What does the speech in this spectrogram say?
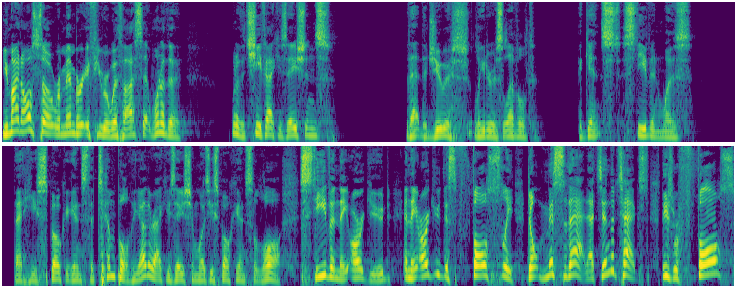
You might also remember, if you were with us, that one of the, one of the chief accusations that the Jewish leaders leveled against Stephen was that he spoke against the temple. The other accusation was he spoke against the law. Stephen, they argued, and they argued this falsely. Don't miss that. That's in the text. These were false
